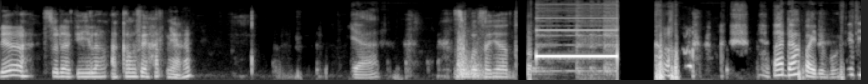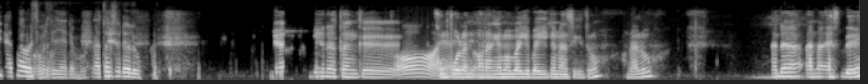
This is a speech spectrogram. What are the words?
dia sudah kehilangan akal sehatnya. Ya. Sebut saja Ada apa ini, Bung? Saya tidak tahu sepertinya ini, Bung. Atau sudah lupa. dia datang ke oh ya, kumpulan ya, ya. orang yang membagi-bagikan nasi itu. Lalu ada anak SD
